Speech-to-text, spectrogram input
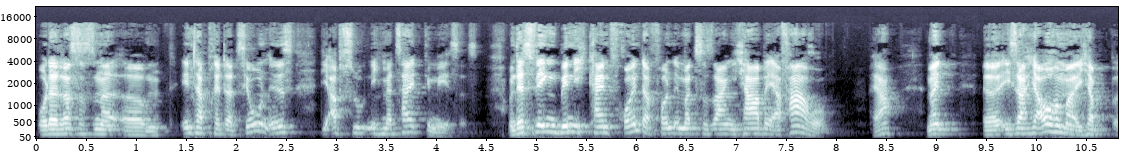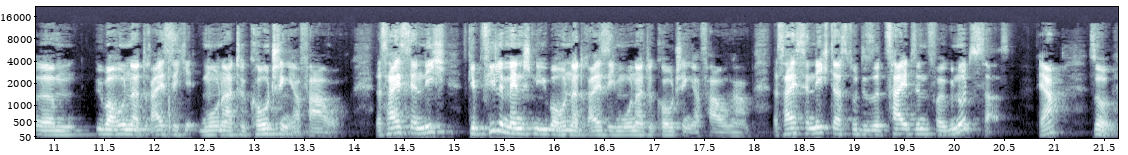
oder dass es eine ähm, Interpretation ist, die absolut nicht mehr zeitgemäß ist. Und deswegen bin ich kein Freund davon, immer zu sagen, ich habe Erfahrung. Ja, ich, mein, äh, ich sage ja auch immer, ich habe ähm, über 130 Monate Coaching-Erfahrung. Das heißt ja nicht, es gibt viele Menschen, die über 130 Monate Coaching-Erfahrung haben. Das heißt ja nicht, dass du diese Zeit sinnvoll genutzt hast. Ja, so,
